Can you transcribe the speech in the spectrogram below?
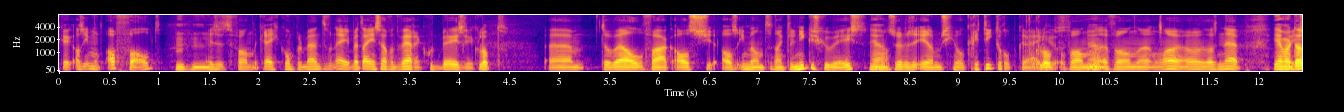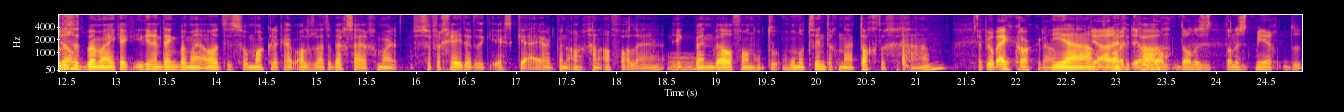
kijk, als iemand afvalt, Mhm. is het van, dan krijg je complimenten van, hé, je bent aan jezelf aan het werk, goed bezig. Klopt. Ehm, terwijl vaak als, je, als iemand naar een kliniek is geweest, Ja. dan zullen ze eerder misschien wel kritiek erop krijgen. Klopt, Van, ja. eh, van eh, oh, ja, dat is nep. Ja, maar dat is het bij mij. Kijk, iedereen denkt bij mij, oh, het is zo makkelijk, hij heeft alles laten wegzuigen. Maar ze vergeten dat ik eerst keihard ben gaan afvallen. Hè. Mhm. Ik ben wel van hond- 120 naar 80 gegaan. Heb je op eigen kracht gedaan. Ja, op ja, kracht. dan, dan, is het, dan is het meer de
